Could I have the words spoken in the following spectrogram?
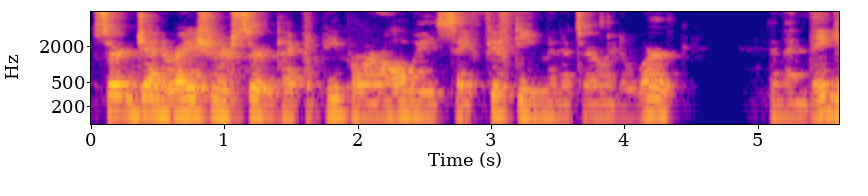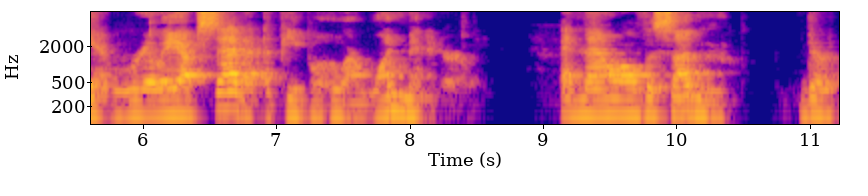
certain generation or certain type of people are always say 15 minutes early to work, and then they get really upset at the people who are one minute early, and now all of a sudden they're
